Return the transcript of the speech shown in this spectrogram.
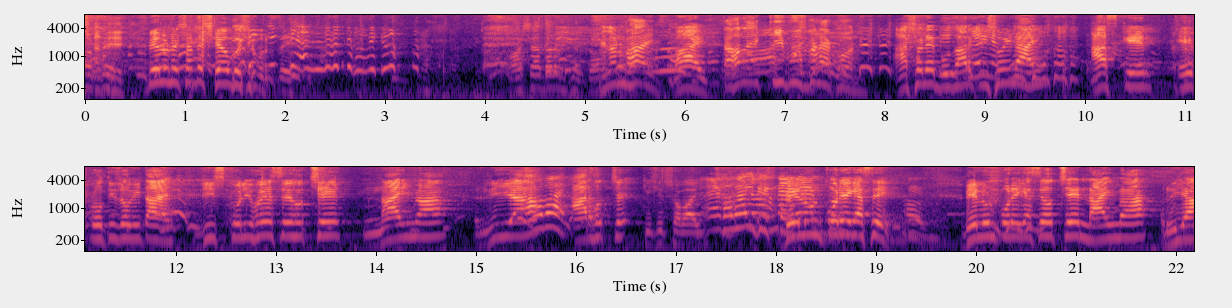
বসে বেলুনের সাথে। সেও বসে পড়ছে। মিলন ভাই ভাই। তাহলে কি বুঝবেন এখন? আসলে বোঝার কিছুই নাই। আজকের এই প্রতিযোগিতায় ডিসকলি হয়েছে হচ্ছে নাইমা রিয়া আর হচ্ছে কিসের সবাই? বেলুন পড়ে গেছে। বেলুন পড়ে গেছে হচ্ছে নাইমা রিয়া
